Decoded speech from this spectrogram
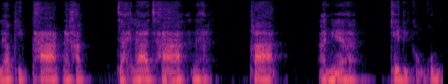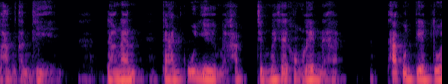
แล้วผิดพลาดนะครับ จ่ายล่าช้านะฮะพลาด อันนี้ฮะเครดิตของคุณพังทันที ดังนั้นการกู้ยืมนะครับจึงไม่ใช่ของเล่นนะฮะถ้าคุณเตรียมตัว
